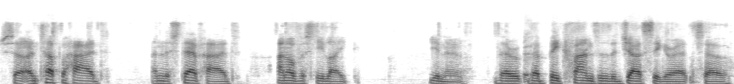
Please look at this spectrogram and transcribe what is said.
so and Tupper had, and the Stev had, and obviously like, you know, they're they're big fans of the jazz cigarette. So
